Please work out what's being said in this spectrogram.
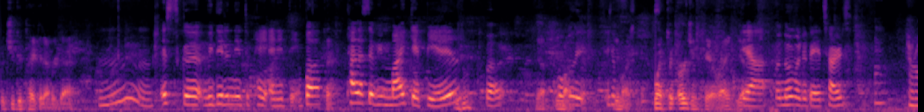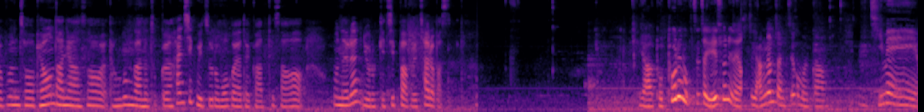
But you could take it every day. Mm, it's good. We didn't need to pay anything. But Okay. Tyler said we might get bill, but Yeah, you hopefully might. You might. Went to urgent care, right? Yeah, but normally they charge. 여러분 저 병원 다녀와서 당분간은 조금 한식 위주로 먹어야 될 것 같아서 오늘은 이렇게 집밥을 차려봤습니다. 야 도토리묵 진짜 예술이네요. 진짜 양념장 찍어 먹으니까 김에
